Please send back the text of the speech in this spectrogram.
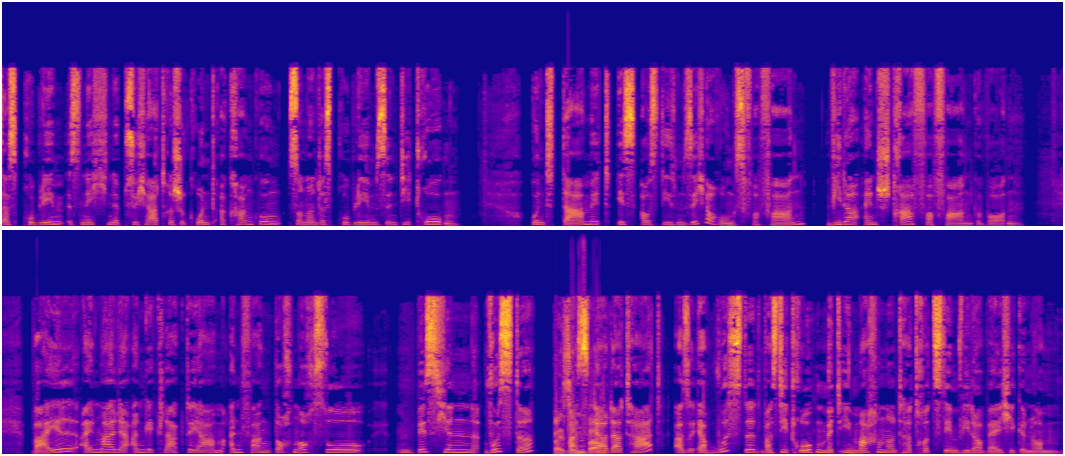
das Problem ist nicht eine psychiatrische Grunderkrankung, sondern das Problem sind die Drogen. Und damit ist aus diesem Sicherungsverfahren wieder ein Strafverfahren geworden weil einmal der Angeklagte ja am Anfang doch noch so ein bisschen wusste, was er da tat. Also er wusste, was die Drogen mit ihm machen und hat trotzdem wieder welche genommen.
